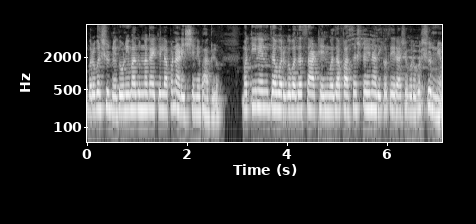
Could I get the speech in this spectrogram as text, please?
बरोबर शून्य. दोन्ही बाजूंना काय केलं आपण? अडीचशेने भागलं. मग तीन एनचा वर्ग वजा साठ एन वजा पासष्ट एन अधिक तेराशे बरोबर शून्य.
